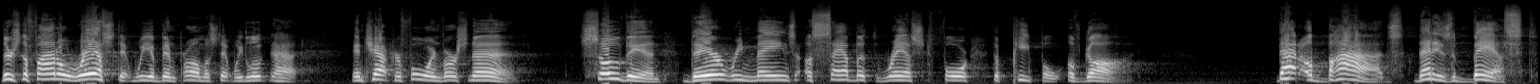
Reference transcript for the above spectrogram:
There's the final rest that we have been promised that we looked at in chapter 4 and verse 9. So then, there remains a Sabbath rest for the people of God. That abides, that is best.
